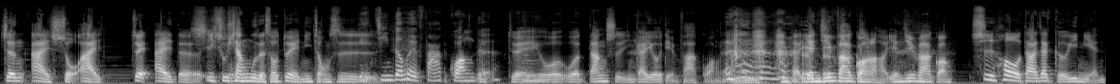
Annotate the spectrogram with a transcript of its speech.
真爱、所爱、最爱的艺术项目的时候，对你总是眼睛都会发光的。对我，我当时应该有点发光，眼睛发光了哈，眼睛发光。事后，大家隔一年，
